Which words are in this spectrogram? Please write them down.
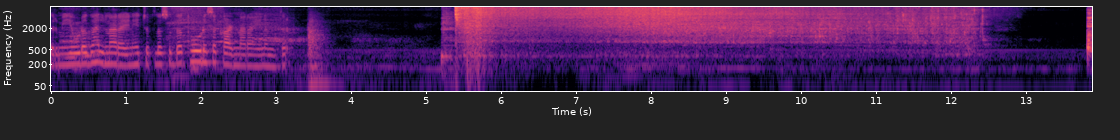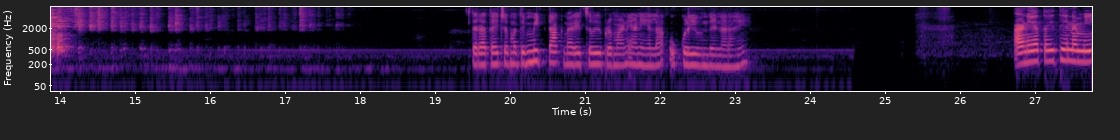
तर मी एवढं घालणार आहे आणि ह्याच्यातलं सुद्धा थोडंसं काढणार आहे नंतर. तर आता ह्याच्यामध्ये मीठ टाकणार आहे चवीप्रमाणे आणि ह्याला उकळी येऊन देणार आहे. आणि आता इथे ना मी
